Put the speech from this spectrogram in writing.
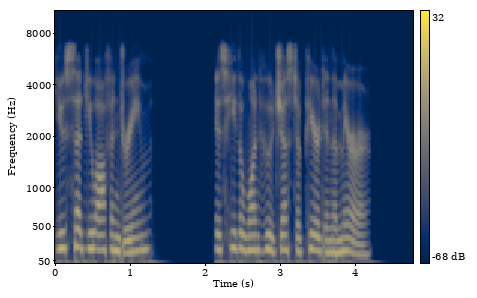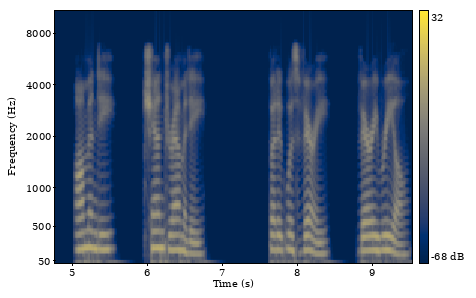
You said you often dream? Is he the one who just appeared in the mirror? Amandi, Chandramati. But it was very, very real.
